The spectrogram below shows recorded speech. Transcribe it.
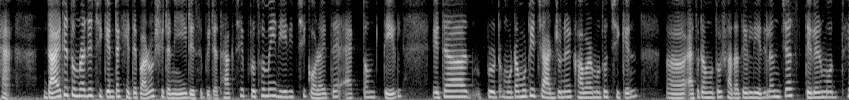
হ্যাঁ ডায়েটে তোমরা যে চিকেনটা খেতে পারো, সেটা নিয়েই রেসিপিটা থাকছে। প্রথমেই দিয়ে দিচ্ছি কড়াইতে একদম তেল। এটা মোটামুটি চারজনের খাবার মতো চিকেন এতটা মতো সাদা তেল দিয়ে দিলাম। জাস্ট তেলের মধ্যে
